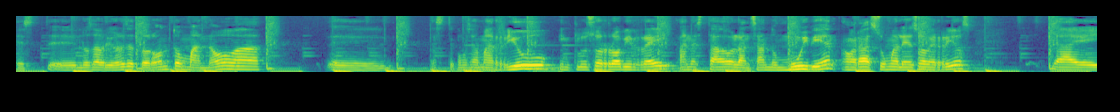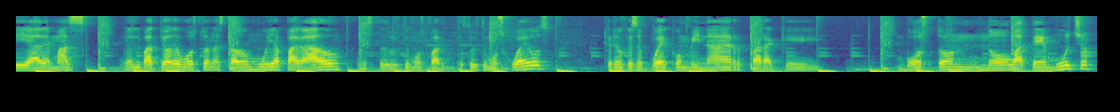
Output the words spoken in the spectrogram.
este, los abridores de Toronto, Manoa, eh, este, ¿cómo se llama? Ryu, incluso Robbie Ray han estado lanzando muy bien. Ahora súmale eso a Berríos. Y además el bateo de Boston ha estado muy apagado estos últimos, estos últimos juegos. Creo que se puede combinar para que Boston no bate mucho.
